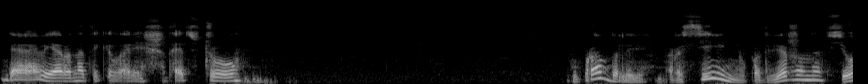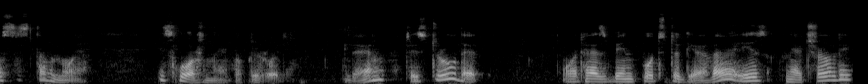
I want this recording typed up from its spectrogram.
Да, верно ты говоришь. That's true. Не правда ли, рассеянию подвержено все составное и сложное по природе? Then it is true that What has been put together is naturally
